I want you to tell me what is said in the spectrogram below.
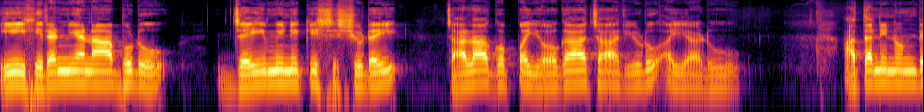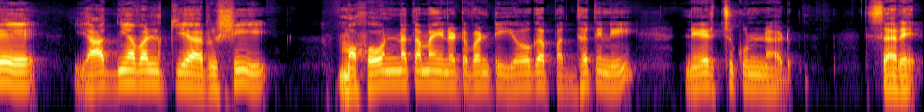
ఈ హిరణ్యనాభుడు జైమినికి శిష్యుడై చాలా గొప్ప యోగాచార్యుడు అయ్యాడు. అతని నుండే యాజ్ఞవల్క్య ఋషి మహోన్నతమైనటువంటి యోగ పద్ధతిని నేర్చుకున్నాడు. సరే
